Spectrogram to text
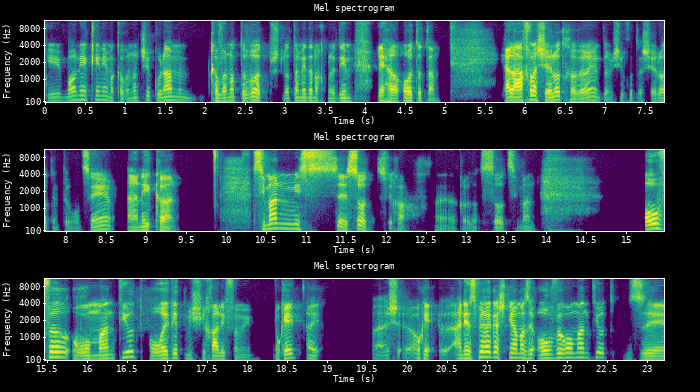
כי בואו נהיה כנים, הכוונות של כולם הן כוונות טובות, פשוט לא תמיד אנחנו יודעים להראות אותן. יאללה, אחלה שאלות חברים, תמשיכו את השאלות אם אתם רוצים. אני כאן. סימן מסוד, סליחה, סוד, סימן. over רומנטיות הורגת משיכה לפעמים, אוקיי? אוקיי, אני אסביר רגע שנייה מה זה over רומנטיות. זה,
